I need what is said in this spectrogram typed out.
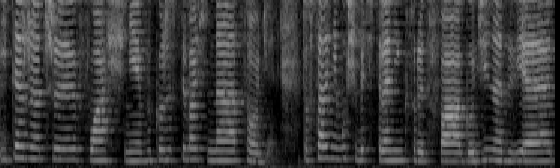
i te rzeczy właśnie wykorzystywać na co dzień. To wcale nie musi być trening, który trwa godzinę, dwie,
